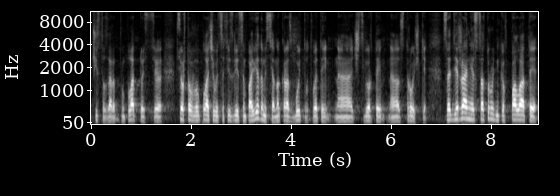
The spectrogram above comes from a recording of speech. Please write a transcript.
чисто заработную плату, то есть э, все, что выплачивается физлицам по ведомости, оно как раз будет вот в этой э, четвертой строчке. Содержание сотрудников палаты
